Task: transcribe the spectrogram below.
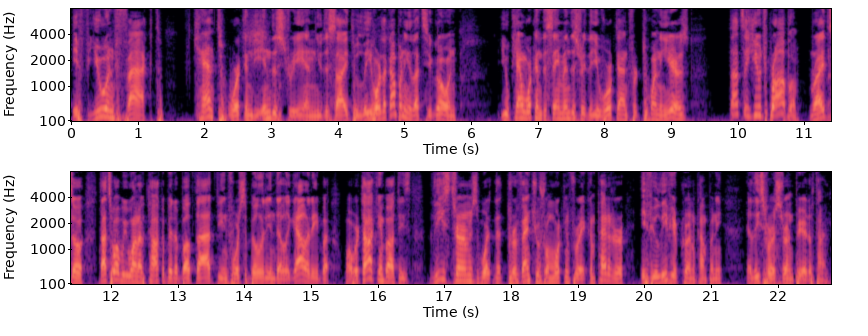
If you, in fact, can't work in the industry and you decide to leave, or the company lets you go and you can't work in the same industry that you've worked in for 20 years, that's a huge problem, right? So that's why we want to talk a bit about that, the enforceability and the legality. But while we're talking about these, these terms were, that prevent you from working for a competitor if you leave your current company, at least for a certain period of time.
